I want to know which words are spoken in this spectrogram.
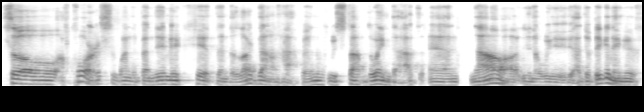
So, of course, when the pandemic hit and the lockdown happened, we stopped doing that. And now, you know, we at the beginning of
